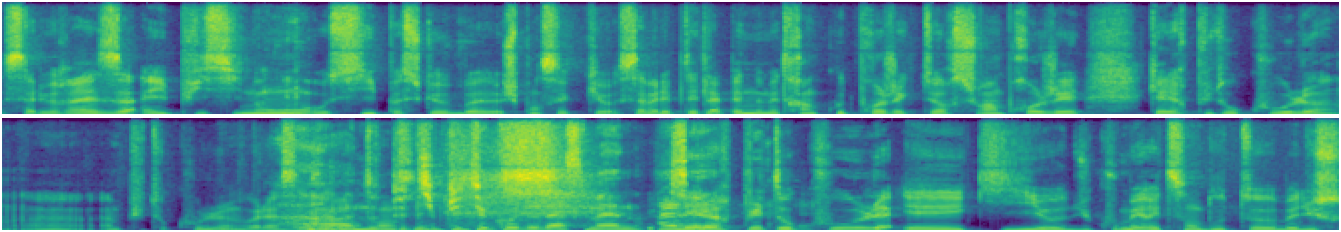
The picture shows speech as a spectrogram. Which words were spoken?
salut Rez. Et puis sinon aussi parce que bah, je pensais que ça valait peut-être la peine de mettre un coup de projecteur sur un projet qui a l'air plutôt cool, euh, un plutôt cool. Voilà, ça ah, notre petit plutôt cool de la semaine. Qui a l'air plutôt cool et qui euh, du coup mérite sans doute euh, bah, du soutien.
